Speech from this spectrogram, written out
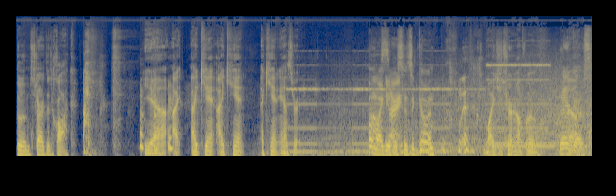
Boom. Start the clock. Yeah, I, I can't I can't I can't answer it. Oh, my Oh, goodness, sorry. is it going? Why'd you turn off my There it Oh. goes.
